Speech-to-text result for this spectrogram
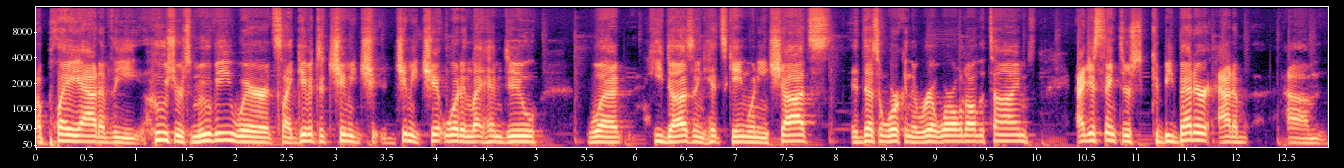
a play out of the Hoosiers movie where it's like give it to Jimmy Jimmy Chitwood and let him do what he does and hits game winning shots. It doesn't work in the real world all the time. I just think there's could be better out of um,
